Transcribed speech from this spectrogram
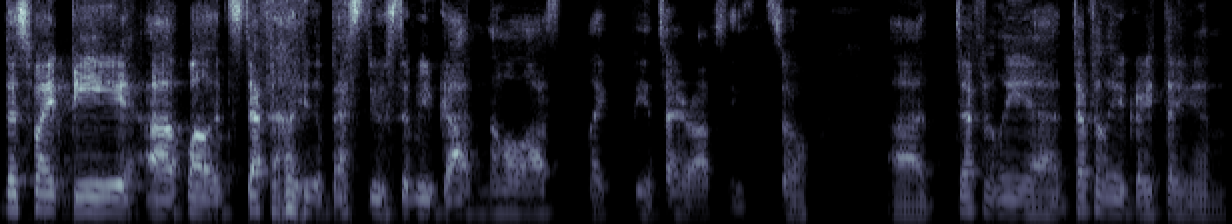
this might be uh, well, it's definitely the best news that we've gotten the whole off, like the entire off season. So uh, definitely, uh, definitely a great thing, and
